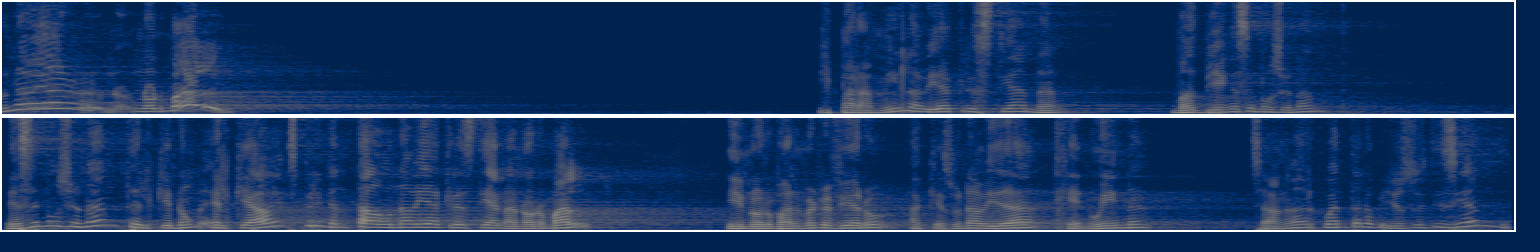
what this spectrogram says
Una vida normal. Y para mí la vida cristiana más bien es emocionante. Es emocionante el que, no, el que ha experimentado una vida cristiana normal, y normal me refiero a que es una vida genuina, se van a dar cuenta de lo que yo estoy diciendo.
